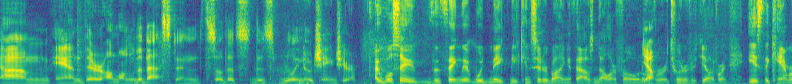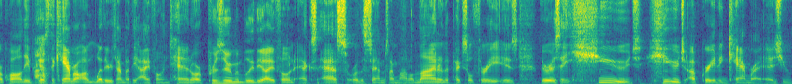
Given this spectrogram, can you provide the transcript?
um, and they're among the best, and so that's there's really no change here. I will say the thing that would make me consider buying a thousand dollar phone Yep. Over a two hundred fifty dollar phone is the camera quality because the camera on whether you're talking about the iPhone 10 or presumably the iPhone XS or the Samsung Model 9 or the Pixel 3 is there is a huge huge upgrade in camera as you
